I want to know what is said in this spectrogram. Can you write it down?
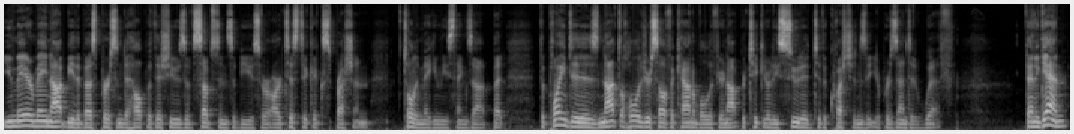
you may or may not be the best person to help with issues of substance abuse or artistic expression. Totally making these things up, but the point is not to hold yourself accountable if you're not particularly suited to the questions that you're presented with. Then again,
